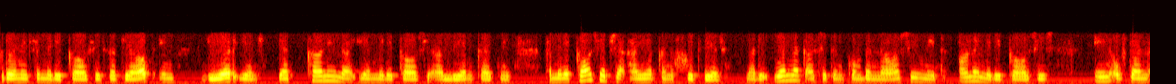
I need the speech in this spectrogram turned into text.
kroniese medikasies wat help en weer eens jy kan nie na een medikasie alleen kyk nie 'n medikasie op sy eie kan goed wees maar die oomblik as dit in kombinasie met ander medikasies en of dan 'n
